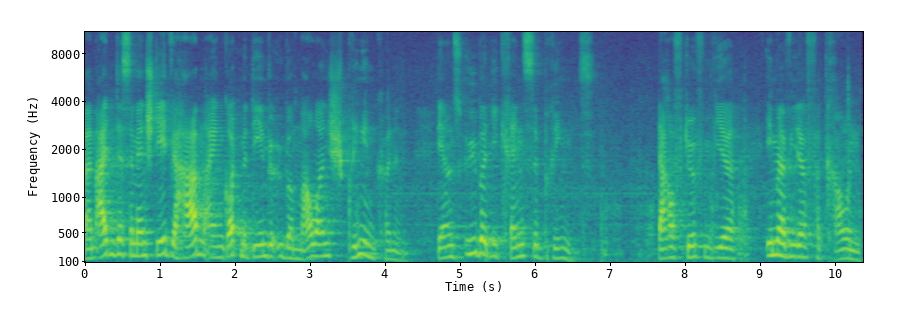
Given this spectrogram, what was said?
Beim Alten Testament steht, wir haben einen Gott, mit dem wir über Mauern springen können, der uns über die Grenze bringt. Darauf dürfen wir immer wieder vertrauen.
